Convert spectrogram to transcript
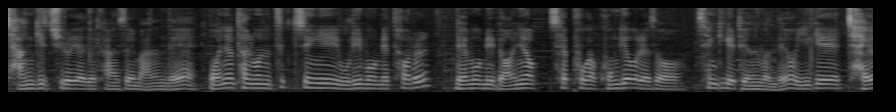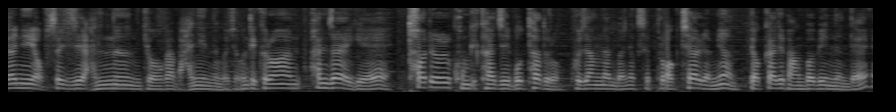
장기 치료해야 될 가능성이 많은데 원형 탈모는 특징이 우리 몸의 털을 내 몸의 면역 세포가 공격을 부작을 해서 생기게 되는 건데요. 이게 자연히 없어지지 않는 경우가 많이 있는 거죠. 근데 그러한 환자에게 털을 공격하지 못하도록 고장난 면역세포를 억제하려면 몇 가지 방법이 있는데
